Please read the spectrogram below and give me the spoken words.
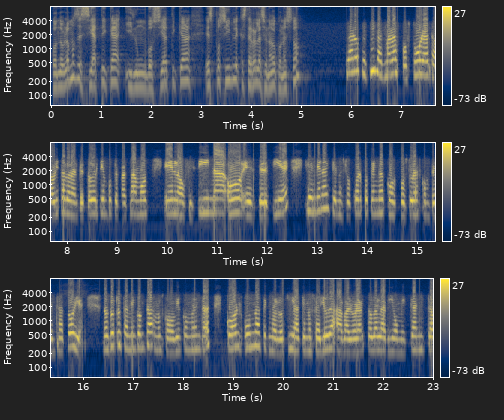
cuando hablamos de ciática y lumbociática, ¿es posible que esté relacionado con esto? Claro que sí, las malas posturas ahorita durante todo el tiempo que pasamos en la oficina o este de pie generan que nuestro cuerpo tenga posturas compensatorias. Nosotros también contamos, como bien comentas, con una tecnología que nos ayuda a valorar toda la biomecánica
